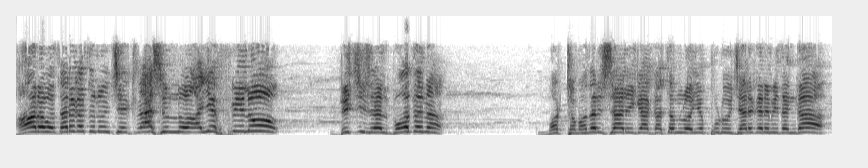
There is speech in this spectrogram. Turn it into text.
ఆరవ తరగతి నుంచే క్లాసుల్లో ఐఎఫ్పీలు డిజిటల్ బోధన. మొట్టమొదటిసారిగా గతంలో ఎప్పుడూ జరగని విధంగా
